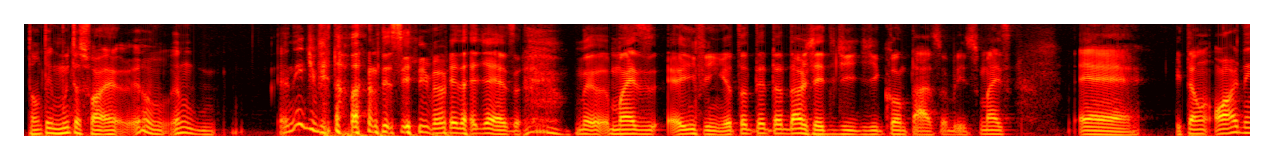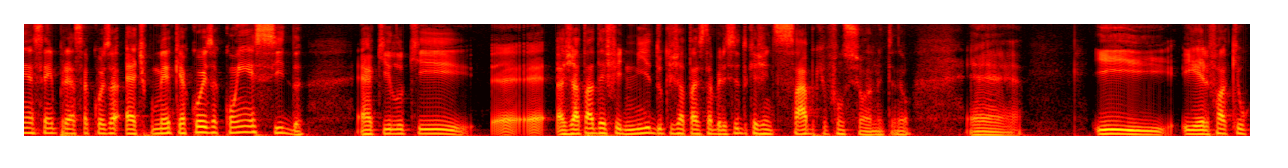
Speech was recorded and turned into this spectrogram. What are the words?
Então tem muitas formas. Eu, eu, eu nem devia estar falando desse livro, a verdade é essa. Mas, enfim, eu estou tentando dar um jeito de, de contar sobre isso. Mas, é. Então, ordem é sempre essa coisa. É tipo meio que a coisa conhecida. É aquilo que é, é, já está definido, que já está estabelecido, que a gente sabe que funciona, entendeu? É. E, e ele fala que o,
